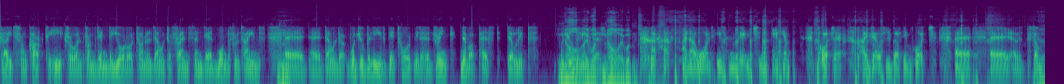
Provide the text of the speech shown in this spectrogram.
flights from Cork to Heathrow and from then the Euro tunnel down to France, and they had wonderful times uh, uh, down there. Would you believe they told me that a drink never passed their lips? Would no, I wouldn't. that? No, I wouldn't. and I won't even mention him, but uh, I doubt it very much. Uh, uh, some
